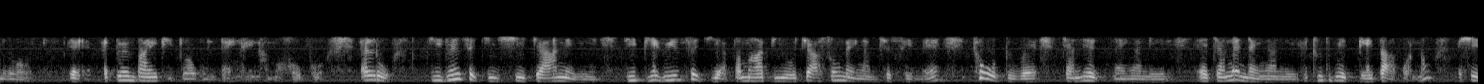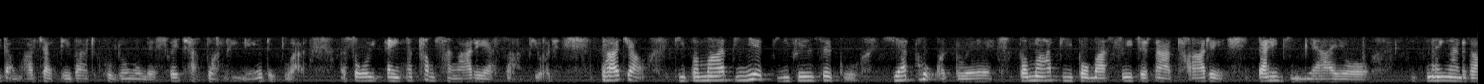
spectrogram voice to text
မတော်အတွင်းပိုင်းထိတော့ဝင်တိုင်နိုင်တာမဟုတ်ဘူးအဲ့လို ပြည်တွင်းစစ်ကြီးရှေ့ကြားနေရင်ဒီပြည်တွင်းစစ်ကြီးကပမာပြည်ကိုကြာဆုံးနိုင်ငံဖြစ်စေမယ်ထို့အတူပဲဂျန်တဲ့နိုင်ငံတွေအဲဂျန်တဲ့နိုင်ငံတွေအထူးသဖြင့်ဒေတာပေါ့နော်အရှိတောင်အားချဒေတာတစ်ခုလုံးကိုလည်းဆွဲချသွားနိုင်တယ်တူကအစိုးရအဲ2015ရဲကစပြောတယ်ဒါကြောင့်ဒီပမာပြည်ရဲ့ပြည်တွင်းစစ်ကိုရပ်ဖို့အတွက်ပမာပြည်ပေါ်မှာစေတနာထားတဲ့တိုင်းပြည်များရော နိုင်ငံတကာ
